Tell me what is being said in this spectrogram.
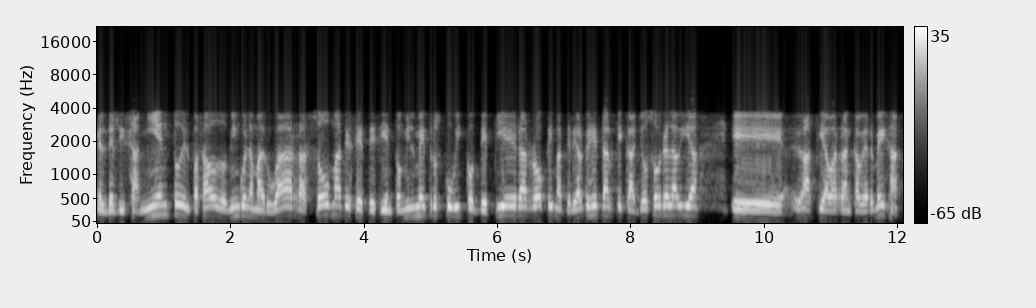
el deslizamiento del pasado domingo en la madrugada arrasó más de 700 mil metros cúbicos de piedra, roca y material vegetal que cayó sobre la vía eh, hacia Barranca Bermeja.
